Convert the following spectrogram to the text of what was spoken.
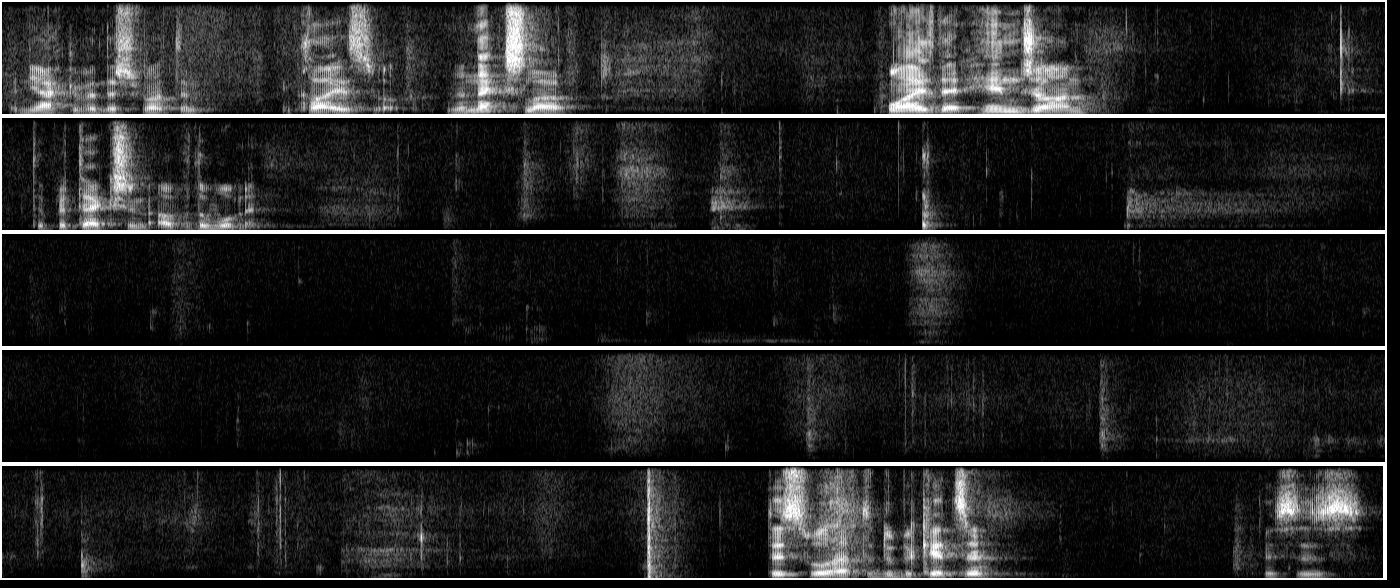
and Yaakov and the Shvatim and Klai Yisrael? The next shlav, why is that hinge on the protection of the woman? This we'll have to do bekitzer. This is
